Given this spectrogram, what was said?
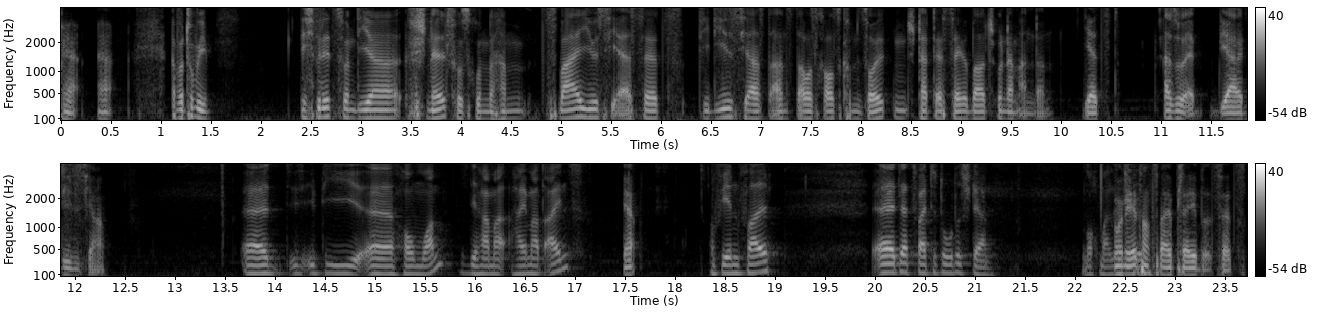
Ja, ja. Aber Tobi, ich will jetzt von dir Schnellschussrunde haben. Zwei UC-Assets, die dieses Jahr Star Wars rauskommen sollten, statt der Sail Barge und am anderen. Jetzt. Also, äh, ja, dieses Jahr. Äh, die die äh, Home One, also die Heimat, Heimat 1. Ja. Auf jeden Fall. Äh, der zweite Todesstern. Nochmal. Und jetzt noch zwei Playable-Sets.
